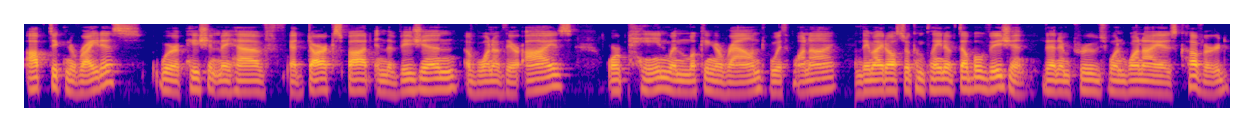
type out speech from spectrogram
optic neuritis, where a patient may have a dark spot in the vision of one of their eyes or pain when looking around with one eye. They might also complain of double vision that improves when one eye is covered.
